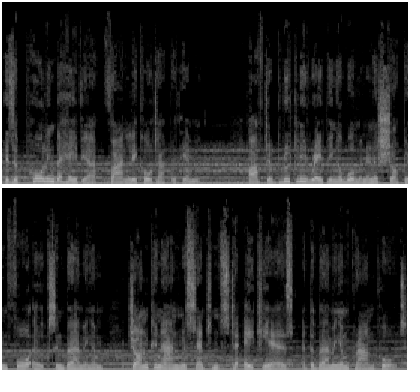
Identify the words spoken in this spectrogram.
his appalling behavior finally caught up with him. After brutally raping a woman in a shop in Four Oaks in Birmingham, John Cannan was sentenced to eight years at the Birmingham Crown Court.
